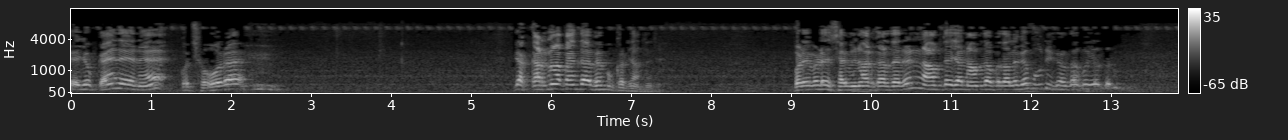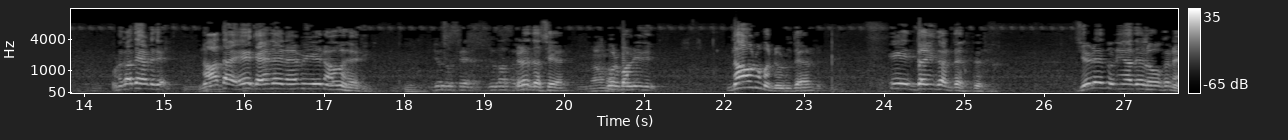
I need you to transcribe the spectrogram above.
ਇਹ ਜੋ ਕਹਿੰਦੇ ਨੇ ਕੁਝ ਹੋਰ ਹੈ। ਜਾਂ ਕਰਨਾ ਪੈਂਦਾ ਫਿਰ ਮੁੱਕਰ ਜਾਂਦੇ ਨੇ। ਬੜੇ ਬੜੇ ਸੈਮੀਨਾਰ ਕਰਦੇ ਰਹੇ ਨੇ ਨਾਮ ਤੇ ਜਾਂ ਨਾਮ ਦਾ ਪਤਾ ਲੱਗੇ ਮੂੰਹ ਨਹੀਂ ਕਰਦਾ ਕੋਈ ਉਧਰ। ਹੁਣ ਕਾਹਦੇ ਹਟ ਗਏ? ਨਾ ਤਾਂ ਇਹ ਕਹਿੰਦੇ ਨੇ ਵੀ ਇਹ ਨਾਮ ਹੈ ਨਹੀਂ। ਜੋ ਦੱਸਿਆ ਜਿਹੜੇ ਦੱਸਿਆ। ਗੁਰਬਾਣੀ ਦੀ। ਨਾ ਉਹਨੂੰ ਮੰਨਣ ਨੂੰ ਤਿਆਰ ਨੇ। ਇਹ ਇਦਾਂ ਹੀ ਕਰਦੇ ਜਿਹੜੇ ਦੁਨੀਆ ਦੇ ਲੋਕ ਨੇ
